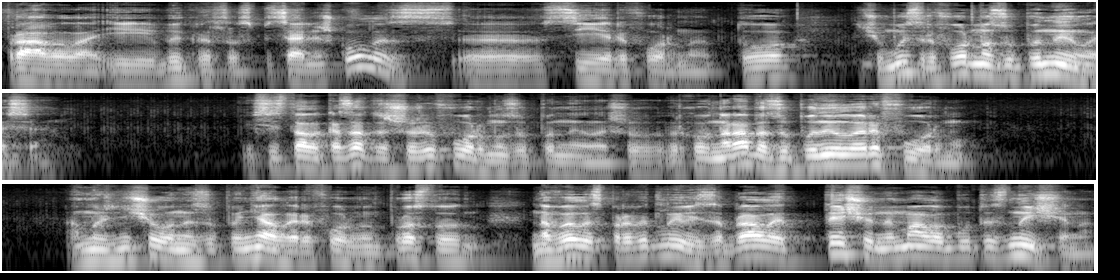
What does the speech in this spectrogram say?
правила і викреслив спеціальні школи з, е, з цієї реформи, то чомусь реформа зупинилася. І всі стали казати, що реформу зупинили, що Верховна Рада зупинила реформу. А ми ж нічого не зупиняли реформу, ми просто навели справедливість, забрали те, що не мало бути знищено.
